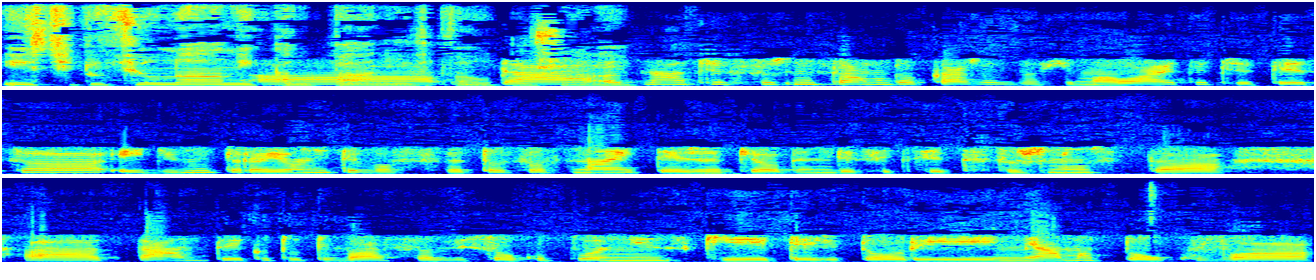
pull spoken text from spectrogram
институционални кампании а, в това отношение. Да, значи всъщност само да кажа за Хималайте, че те са един от районите в света с най-тежък йоден дефицит. Всъщност а, а, там, тъй като това са високопланински територии, няма толкова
